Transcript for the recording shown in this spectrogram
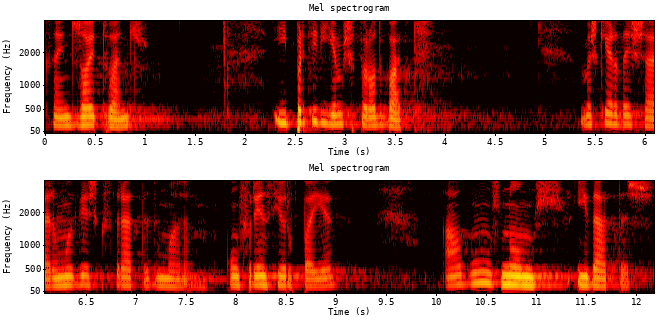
que tem 18 anos, e partiríamos para o debate. Mas quero deixar, uma vez que se trata de uma conferência europeia, alguns nomes e datas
